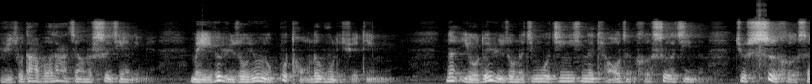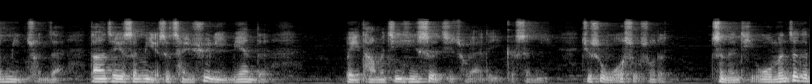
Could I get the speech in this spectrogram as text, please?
宇宙大爆炸这样的事件里面。每一个宇宙拥有不同的物理学定律。那有的宇宙呢，经过精心的调整和设计呢，就适合生命存在。当然，这些生命也是程序里面的被他们精心设计出来的一个生命，就是我所说的。智能体，我们这个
